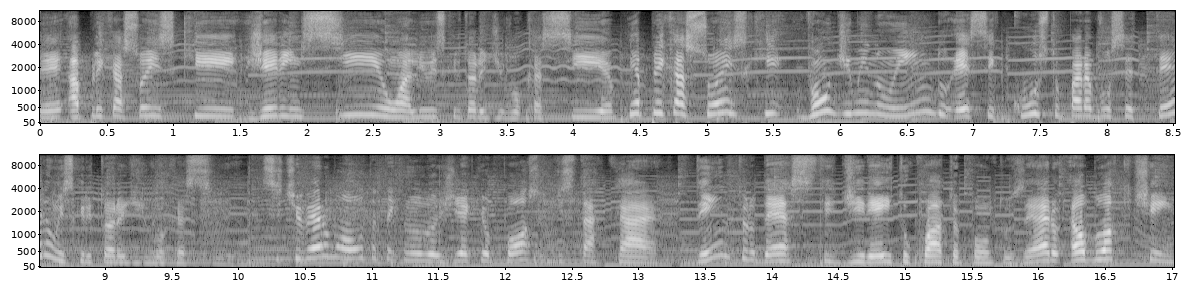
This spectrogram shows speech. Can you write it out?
é, aplicações que gerenciam ali o escritório de advocacia e aplicações que vão diminuindo esse custo para você ter um escritório de advocacia. Se tiver uma outra tecnologia que eu posso destacar dentro deste direito 4.0 é o blockchain,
